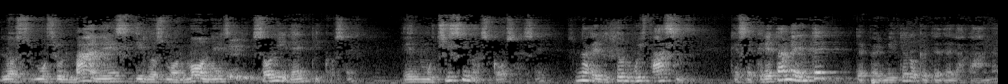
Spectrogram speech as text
los musulmanes y los mormones son idénticos ¿eh? en muchísimas cosas. ¿eh? Es una religión muy fácil, que secretamente te permite lo que te dé la gana.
